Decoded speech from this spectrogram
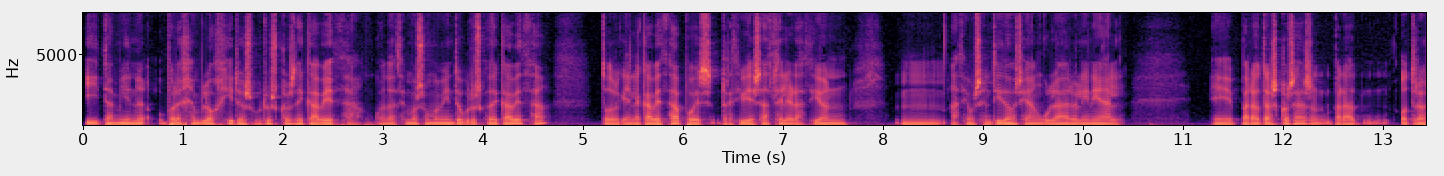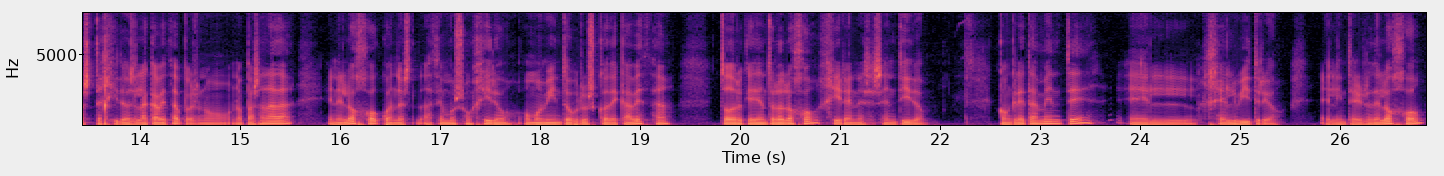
Y también, por ejemplo, giros bruscos de cabeza. Cuando hacemos un movimiento brusco de cabeza, todo lo que hay en la cabeza pues recibe esa aceleración mm, hacia un sentido, sea angular o lineal. Eh, para otras cosas, para otros tejidos de la cabeza, pues no, no, pasa nada. En el ojo, cuando hacemos un giro o un movimiento brusco de cabeza, todo lo que hay dentro del ojo gira en ese sentido. Concretamente, el gel vítreo. El interior del ojo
